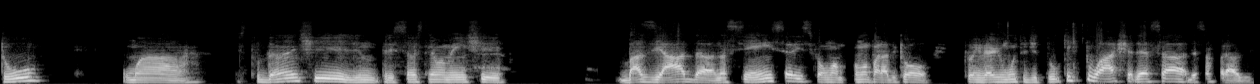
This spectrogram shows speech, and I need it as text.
Tu, uma estudante de nutrição extremamente baseada na ciência, isso é uma, uma parada que eu, que eu invejo muito de tu. O que, que tu acha dessa, dessa frase?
